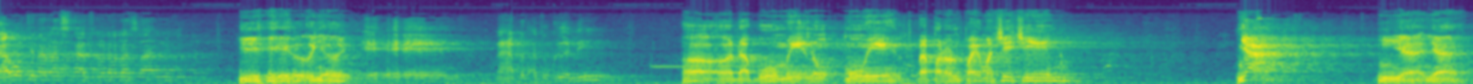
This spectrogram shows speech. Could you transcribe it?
jauh tina rasa rarasaan iya nah bet atuh geuning. Oh da bumi nu muih dapadon poe mah cicing nya. Iya nya, nya.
